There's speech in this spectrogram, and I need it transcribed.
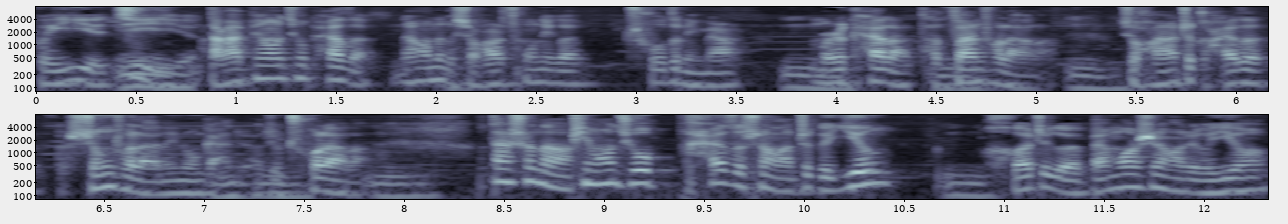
回忆记忆，打开乒乓球拍子，然后那个小孩从那个橱子里面门开了，他钻出来了，就好像这个孩子生出来的那种感觉就出来了，但是呢，乒乓球拍子上的这个鹰和这个白猫身上这个鹰。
